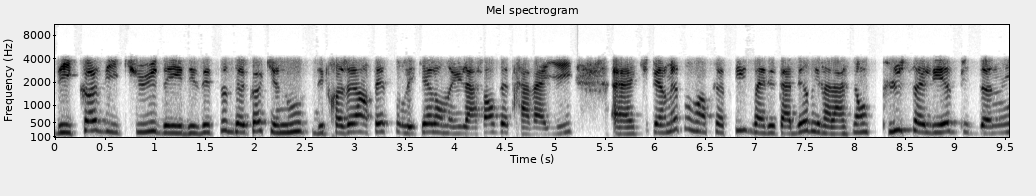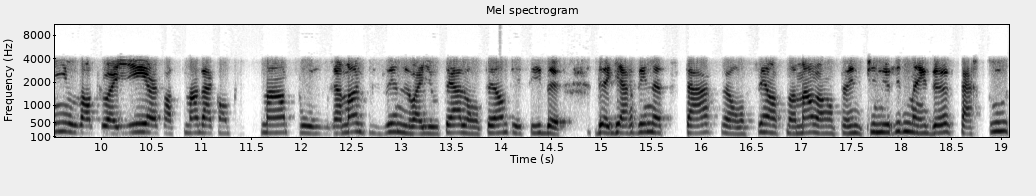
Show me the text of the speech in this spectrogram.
des cas vécus, des, des, études de cas que nous, des projets en fait sur lesquels on a eu la chance de travailler, euh, qui permettent aux entreprises ben, d'établir des relations plus solides puis de donner aux employés un sentiment d'accomplissement pour vraiment viser une loyauté à long terme et essayer de, de garder notre staff. On sait en ce moment, on fait une pénurie de main-d'œuvre partout.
